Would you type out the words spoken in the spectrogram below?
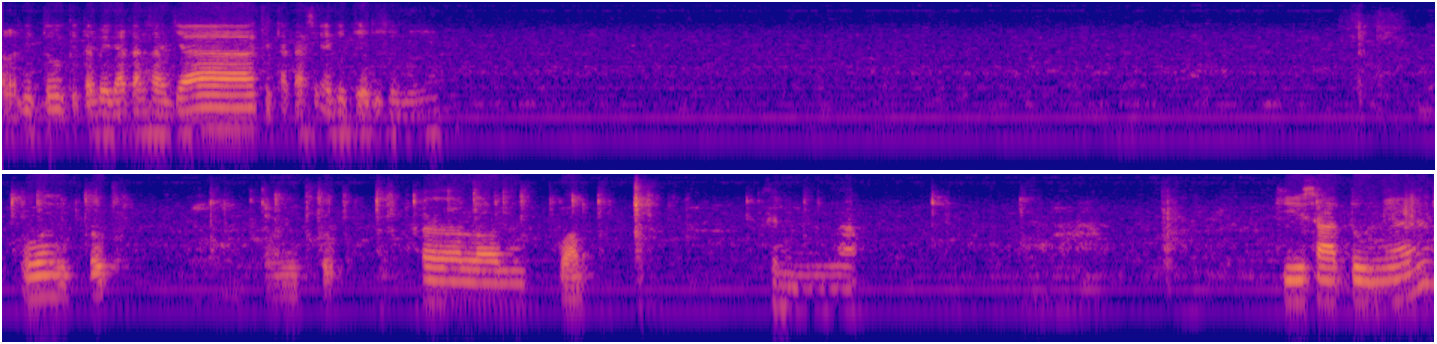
kalau gitu kita bedakan saja, kita kasih edit ya di sini. Untuk untuk kelompok genap. Q satunya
